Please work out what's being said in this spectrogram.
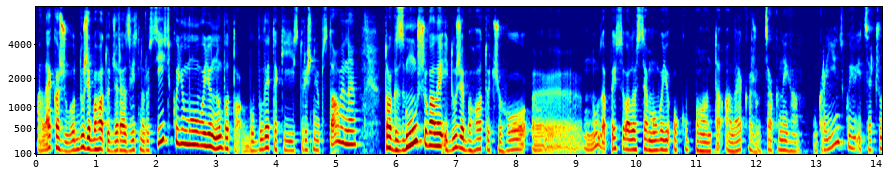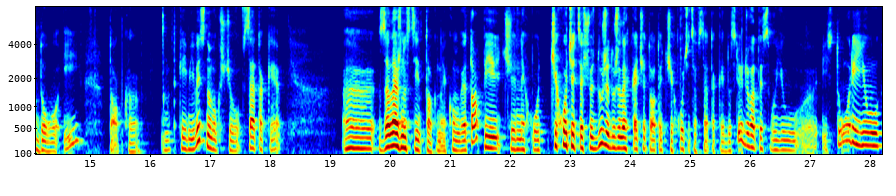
Але кажу, от дуже багато джерел, звісно, російською мовою, ну бо так, бо були такі історичні обставини, так змушували, і дуже багато чого е, ну, записувалося мовою окупанта. Але кажу, ця книга українською, і це чудово. І так, е, такий мій висновок, що все-таки. Е, в залежності так, на якому етапі, чи не хоч, чи хочеться щось дуже-дуже легке читати, чи хочеться все-таки досліджувати свою е, історію,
